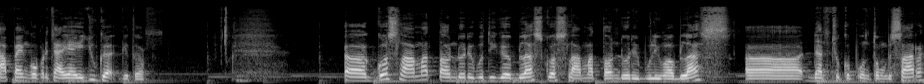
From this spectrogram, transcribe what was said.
apa yang gue percayai juga gitu uh, eh, gue selamat tahun 2013, gue selamat tahun 2015 uh, eh, dan cukup untung besar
